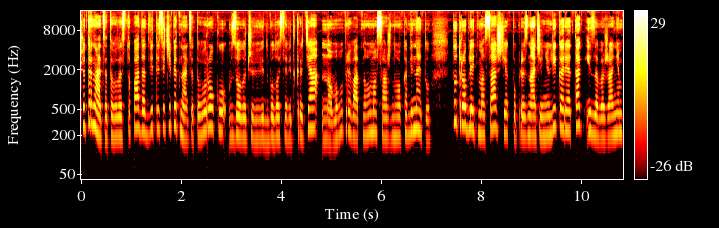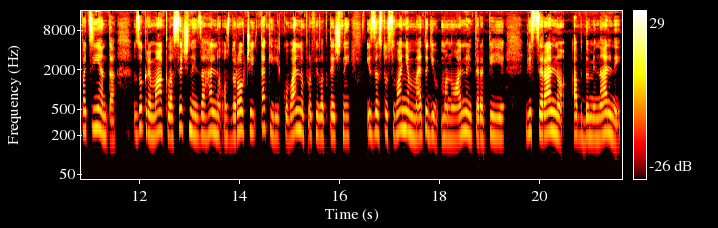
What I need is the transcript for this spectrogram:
14 листопада 2015 року в Золочеві відбулося відкриття нового приватного масажного кабінету. Тут роблять масаж як по призначенню лікаря, так і за бажанням пацієнта. Зокрема, класичний загальнооздоровчий, так і лікувально-профілактичний із застосуванням методів мануальної терапії, вісцерально-абдомінальний,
